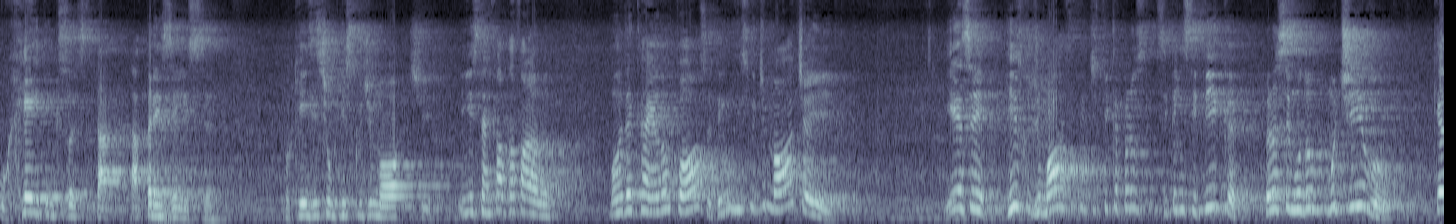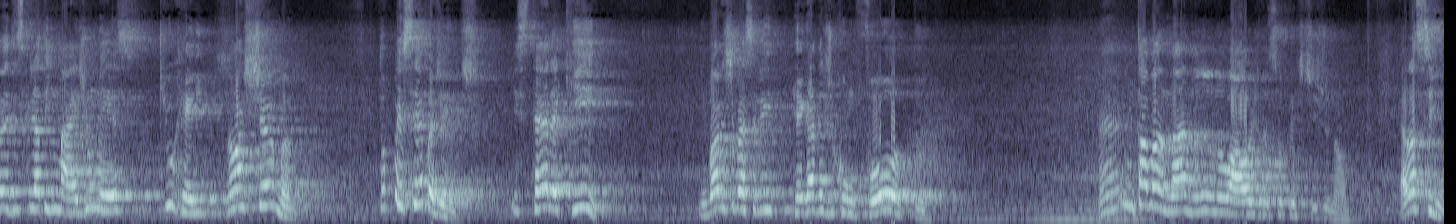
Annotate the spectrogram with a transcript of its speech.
O rei tem que solicitar a presença, porque existe um risco de morte. E Esther está falando: Mordecai, eu não posso, tenho um risco de morte aí. E esse risco de morte se pelo, se intensifica pelo segundo motivo, que ela diz que já tem mais de um mês que o rei não a chama. Então perceba, gente, Esther aqui, embora estivesse ali regada de conforto, né, não estava nada no, no auge do seu prestígio, não. Ela sim,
